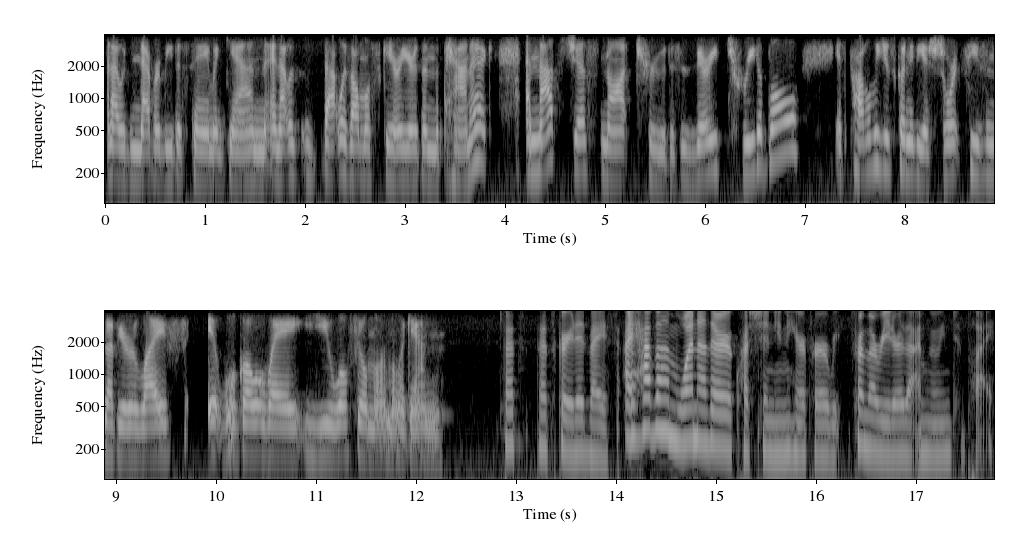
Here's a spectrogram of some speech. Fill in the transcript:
and I would never be the same again. And that was, that was almost scarier than the panic. And that's just not true. This is very treatable. It's probably just going to be a short season of your life. It will go away. You will feel normal again. That's that's great advice. I have um one other question in here for a re- from a reader that I'm going to play.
